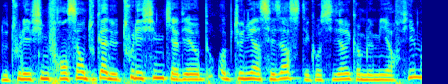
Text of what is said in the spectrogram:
de tous les films français, en tout cas de tous les films qui avaient ob- obtenu un César, c'était considéré comme le meilleur film.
